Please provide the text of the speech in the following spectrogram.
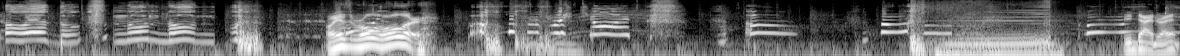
Zavando! No, no, no! Oh, he has a roll roller. Oh my god! Oh! oh. He died, right?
